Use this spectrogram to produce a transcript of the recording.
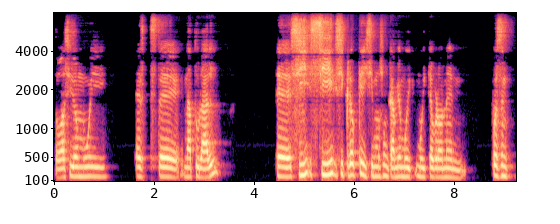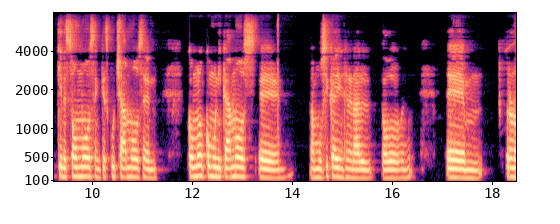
todo ha sido muy este, natural. Eh, sí, sí, sí creo que hicimos un cambio muy, muy cabrón en, pues, en quiénes somos, en qué escuchamos, en cómo comunicamos eh, la música y en general todo. Eh, pero no,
